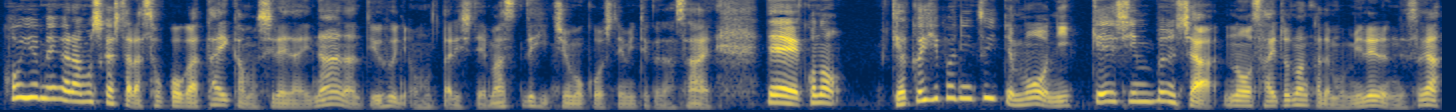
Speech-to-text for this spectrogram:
こういう銘柄もしかしたら底堅いかもしれないな、なんていう風に思ったりしています。ぜひ注目をしてみてください。で、この逆皮膚についても日経新聞社のサイトなんかでも見れるんですが、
